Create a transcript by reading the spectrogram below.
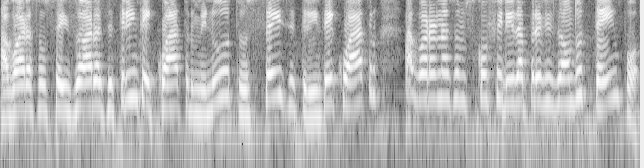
Agora são 6 horas e 34 minutos, 6 e 34. Agora nós vamos conferir a previsão do tempo.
